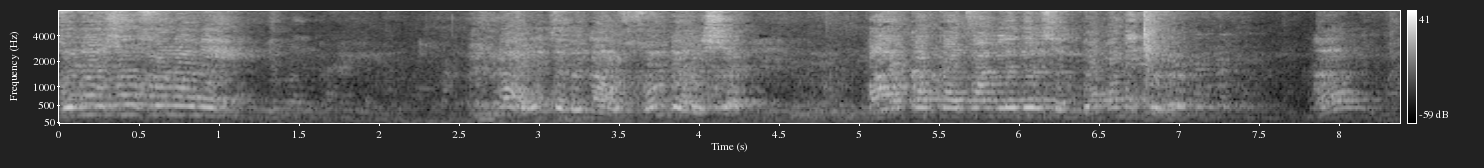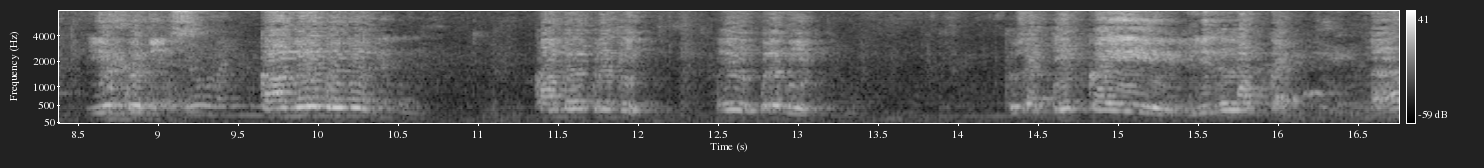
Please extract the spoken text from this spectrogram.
सुदर्शन सोनवणे. काय याचं नाव सुदर्शन. मार्कात काय चांगलं दर्शन भेटा नाही केलं हा? एकोणीस. कांबळे प्रदीप. कांबळे प्रदीप. हे प्रदीप. तुझा टीप काय लिहिलं काय? हा?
